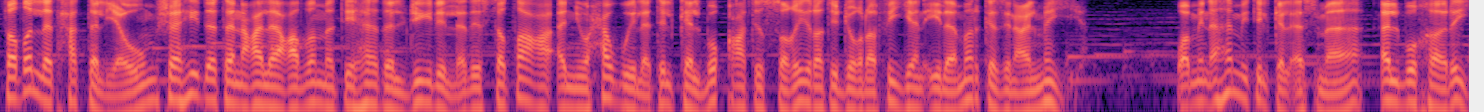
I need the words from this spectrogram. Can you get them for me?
فظلت حتى اليوم شاهدة على عظمة هذا الجيل الذي استطاع أن يحول تلك البقعة الصغيرة جغرافيا إلى مركز علمي. ومن أهم تلك الأسماء البخاري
